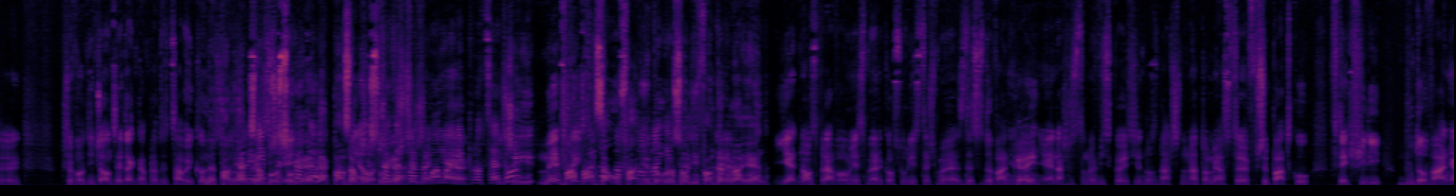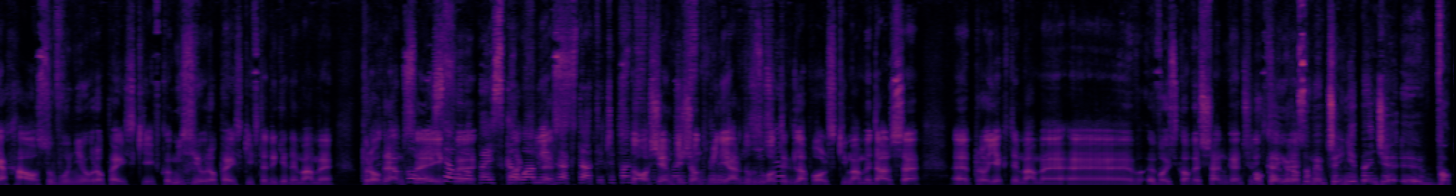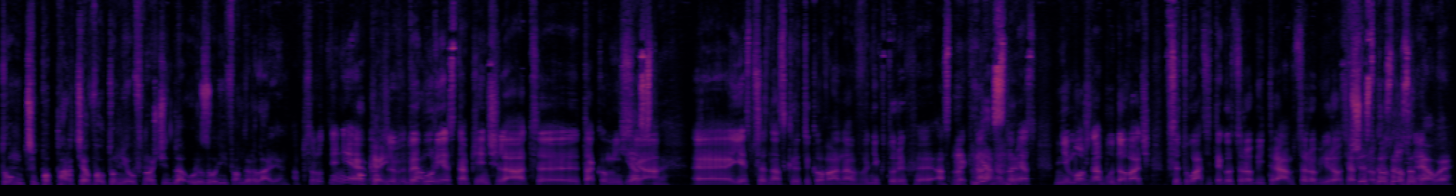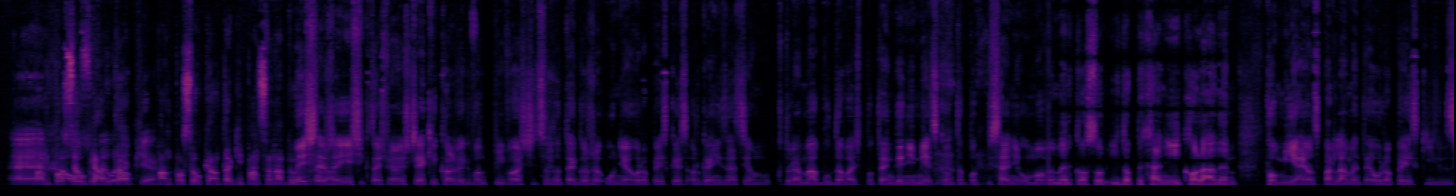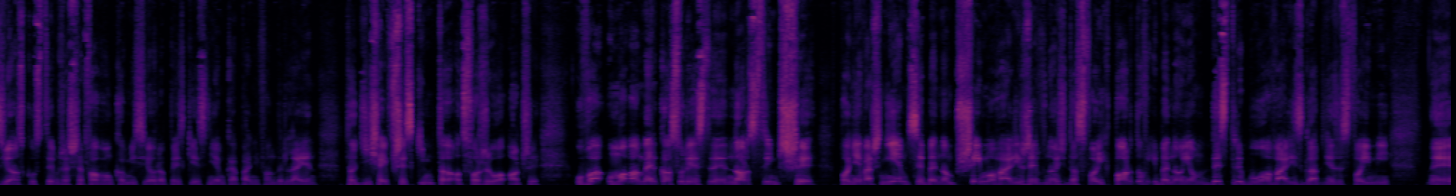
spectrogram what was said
przewodniczącej, tak naprawdę całej Ale Komisji pan jak Ale nie Europejskiej. zagłosuje? Jak pan Nie, zagłosuje? oczywiście, Pan że łamanie nie. procedur? Czyli My w ma tej pan zaufanie do Ursuli von der Leyen? Jedną sprawą jest Mercosur, jesteśmy zdecydowanie Okej. na nie. Nasze stanowisko jest jednoznaczne. Natomiast e, w przypadku w tej chwili budowania chaosu w Unii Europejskiej, w Komisji Europejskiej, wtedy kiedy mamy program to Komisja SAFE, e, Europejska za łamie chwilę traktaty. Czy państwo- 180 państwo tego nie miliardów widzicie? złotych dla Polski. Mamy dalsze e, projekty, mamy e, wojskowy Schengen, czyli Okej, chcemy... rozumiem. Czyli nie będzie y, wotum czy poparcia wotum dla Ursuli von der Leyen. Absolutnie nie. Okej, Znaczy, pan- wybór jest na 5 lat. E, Ta komisja Jasne. E, jest przez nas krytykowana w niektórych e, aspektach. jasne. Natomiast nie można budować w sytuacji tego, co robi Trump, co robi Rosja, co Wszystko robią Chiny, zrozumiałe. e, Pan poseł, chaosu w Kantak, Europie. pan poseł Kantak i pan senator Myślę, Trela. że jeśli ktoś miał jeszcze jakiekolwiek wątpliwości co do tego, że Unia Europejska jest organizacją, która ma budować potęgę niemiecką, to podpisanie umowy Mercosur i dopychanie jej kolanem, pomijając Parlament Europejski, w związku z tym, że szefową Komisji Europejskiej jest Niemka, pani von der Leyen, to dzisiaj wszystkim to otworzyło oczy. Uwa- Umowa Mercosur jest y, Nord Stream 3, ponieważ Niemcy będą przyjmowali żywność do swoich portów i będą ją dystrybuowali zgodnie ze swoimi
